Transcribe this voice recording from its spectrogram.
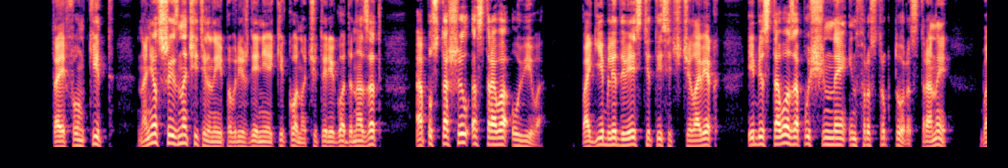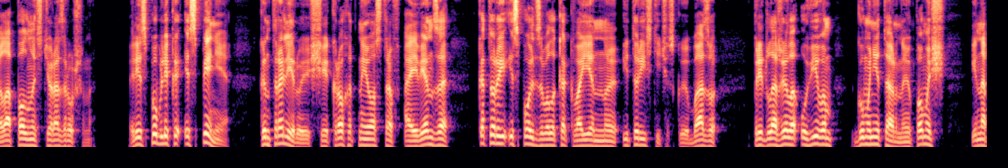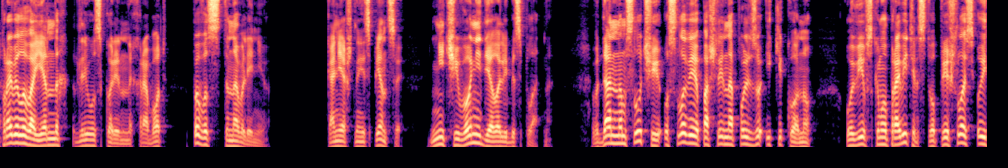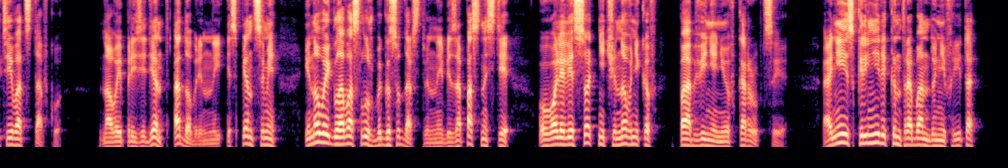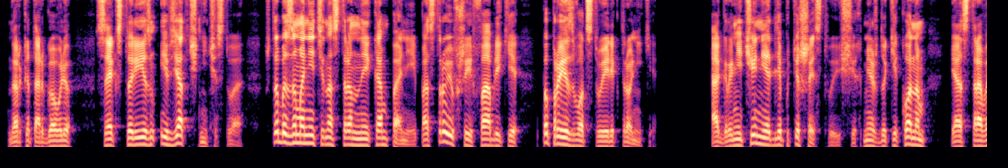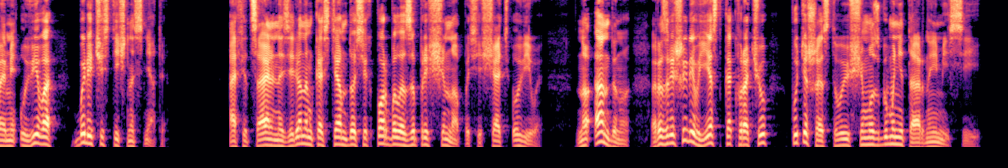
Тайфун Кит нанесший значительные повреждения Кикону 4 года назад, опустошил острова Увива. Погибли 200 тысяч человек, и без того запущенная инфраструктура страны была полностью разрушена. Республика Эспения, контролирующая крохотный остров Айвенза, который использовала как военную и туристическую базу, предложила Увивам гуманитарную помощь и направила военных для ускоренных работ по восстановлению. Конечно, испенцы ничего не делали бесплатно. В данном случае условия пошли на пользу и Кикону. Увивскому правительству пришлось уйти в отставку. Новый президент, одобренный испенцами, и новый глава службы государственной безопасности уволили сотни чиновников по обвинению в коррупции. Они искоренили контрабанду нефрита, наркоторговлю, секс-туризм и взяточничество, чтобы заманить иностранные компании, построившие фабрики, по производству электроники. Ограничения для путешествующих между Киконом и островами Увива были частично сняты. Официально зеленым костям до сих пор было запрещено посещать Увивы, но Андену разрешили въезд как врачу, путешествующему с гуманитарной миссией.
